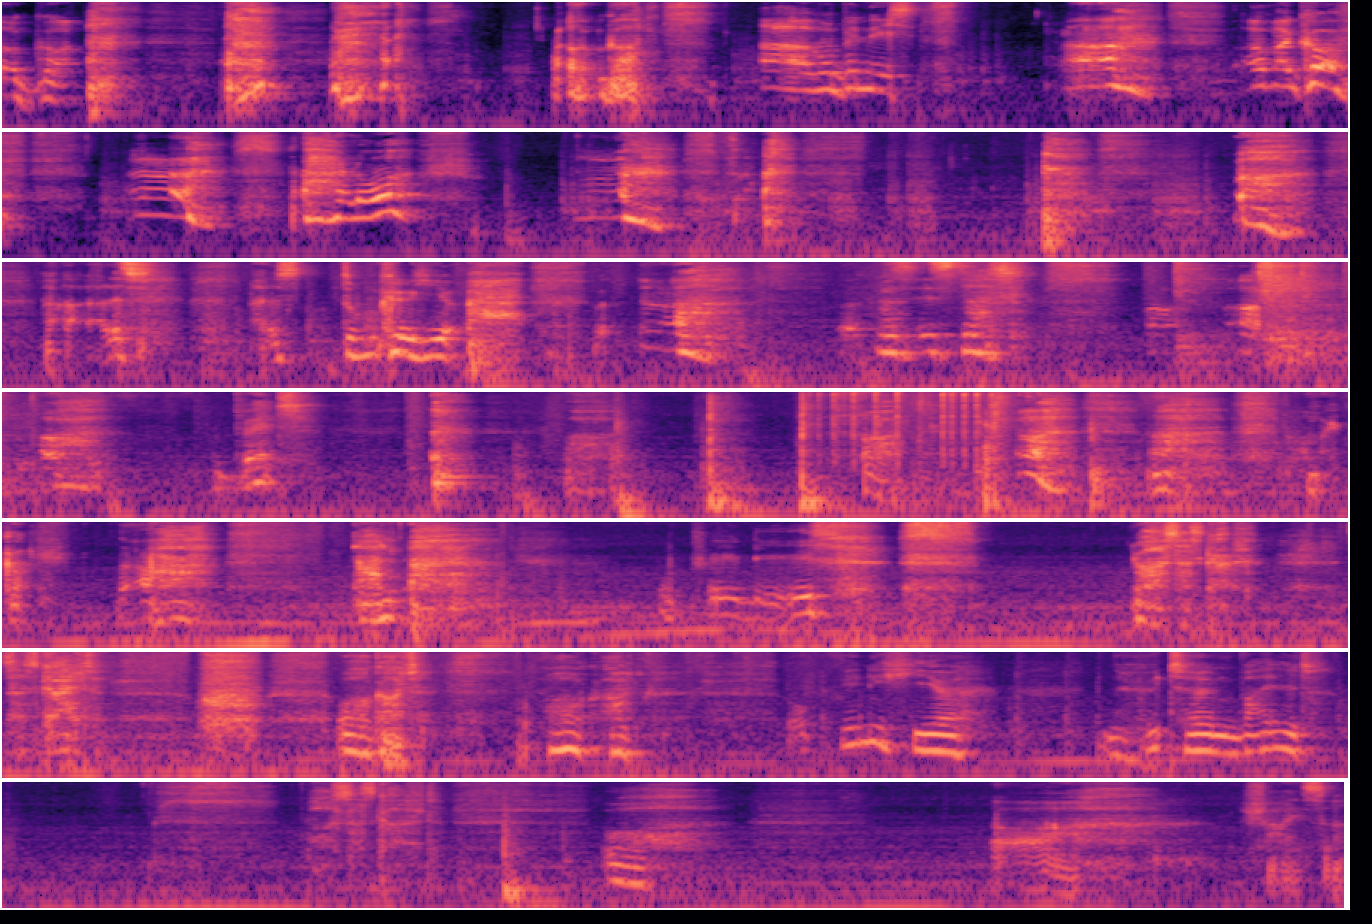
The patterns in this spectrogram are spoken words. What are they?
Oh Gott. Oh Gott. Ah, wo bin ich? Ah, oh mein Kopf. Ah, hallo? Ah, alles, alles dunkel hier. Ah, was ist das? Ah, ah, Bett. Oh mein Gott. Ah. Ah. Wo bin ich? Oh, ist das kalt. Ist das kalt. Puh. Oh Gott. Oh Gott. Wo bin ich hier? Eine Hütte im Wald. Boah, ist das kalt. Oh. Oh. Scheiße.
